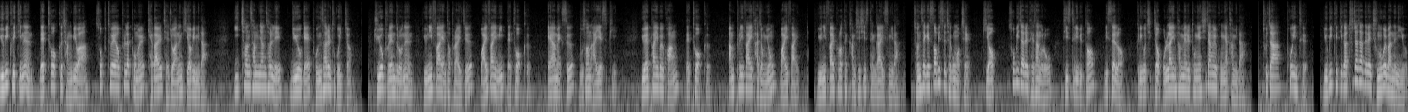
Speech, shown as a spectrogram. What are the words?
유비퀴티는 네트워크 장비와 소프트웨어 플랫폼을 개발 제조하는 기업입니다. 2003년 설립 뉴욕에 본사를 두고 있죠. 주요 브랜드로는 유니파이 엔터프라이즈, 와이파이 및 네트워크, 에아맥스 무선 ISP, UF파이블 광 네트워크, 암플리파이 가정용 와이파이, 유니파이 프로텍 감시 시스템가 있습니다. 전 세계 서비스 제공업체, 기업, 소비자를 대상으로 디스트리뷰터, 리셀러, 그리고 직접 온라인 판매를 통해 시장을 공략합니다. 투자, 포인트. 유비퀴티가 투자자들의 주목을 받는 이유,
